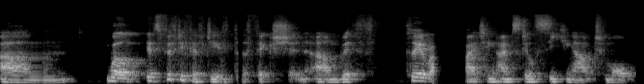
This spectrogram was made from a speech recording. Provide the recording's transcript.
Um, well, it's 50-50 of the fiction. Um, with playwriting, I'm still seeking out more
